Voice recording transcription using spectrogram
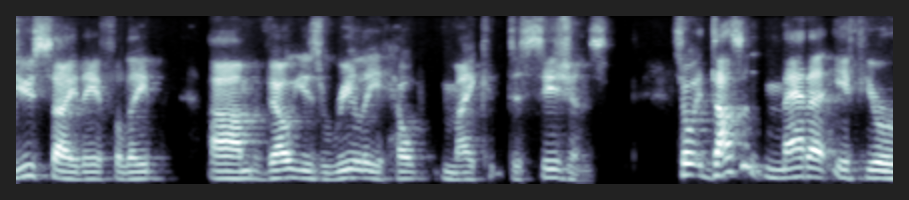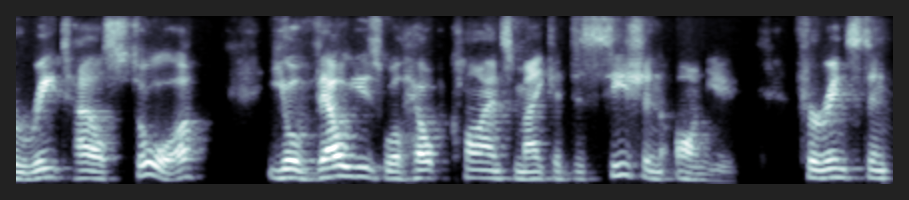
you say there, Philippe, um, values really help make decisions. So it doesn't matter if you're a retail store, your values will help clients make a decision on you. For instance,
